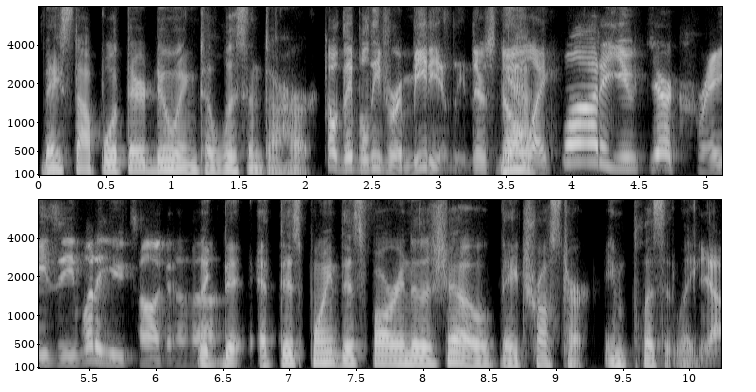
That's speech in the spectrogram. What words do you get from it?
they stop what they're doing to listen to her. Oh, they believe her immediately. There's no Yeah. like, what are you? You're crazy. What are you talking about? Like the, at this point, this far into the show, they trust her implicitly. Yeah.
